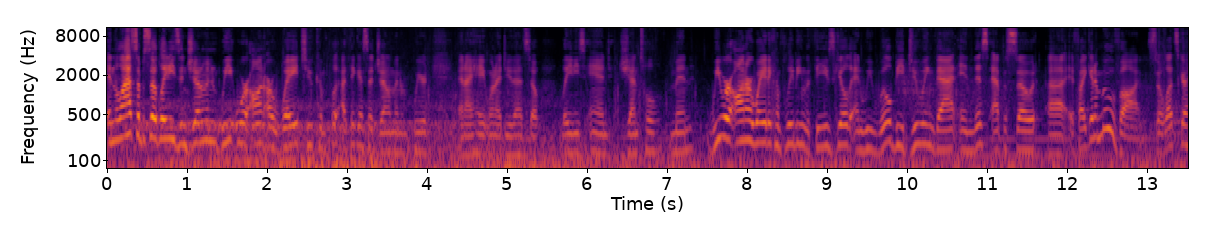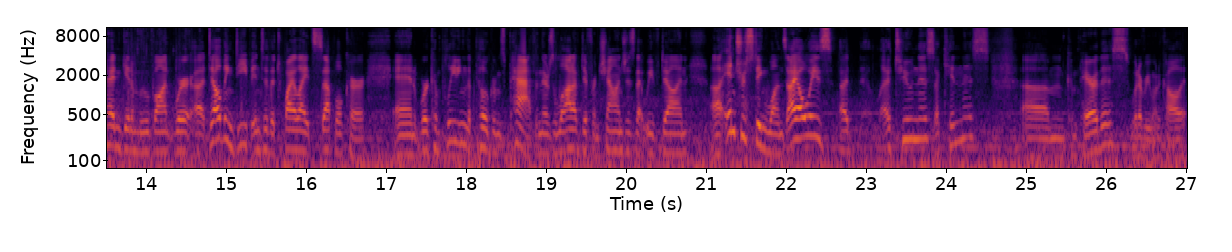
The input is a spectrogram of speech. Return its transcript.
In the last episode, ladies and gentlemen, we were on our way to complete. I think I said gentlemen weird, and I hate when I do that. So, ladies and gentlemen, we were on our way to completing the Thieves Guild, and we will be doing that in this episode uh, if I get a move on. So let's go ahead and get a move on. We're uh, delving deep into the Twilight Sepulchre, and we're completing the Pilgrim's Path, and there's a lot of different challenges that we've done. Uh, interesting ones. I always uh, attune this, akin this, um, compare this, whatever you want to call it,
